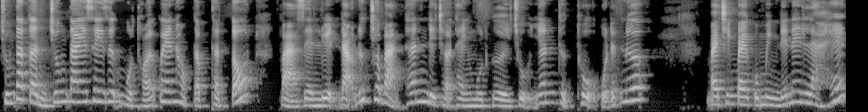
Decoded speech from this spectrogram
chúng ta cần chung tay xây dựng một thói quen học tập thật tốt và rèn luyện đạo đức cho bản thân để trở thành một người chủ nhân thực thụ của đất nước. Bài trình bày của mình đến đây là hết.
